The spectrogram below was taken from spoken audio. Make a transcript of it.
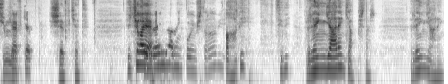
Şimdi Şefket. Şefket. Hikaye. Seni rengarenk boymuşlar abi. Abi seni rengarenk yapmışlar. Rengarenk.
